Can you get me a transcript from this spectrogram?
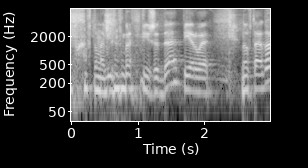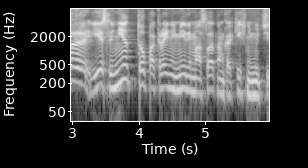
Автомобильный бренд пишет, да, первое. Но второе, если нет, то, по крайней мере, масла там каких-нибудь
